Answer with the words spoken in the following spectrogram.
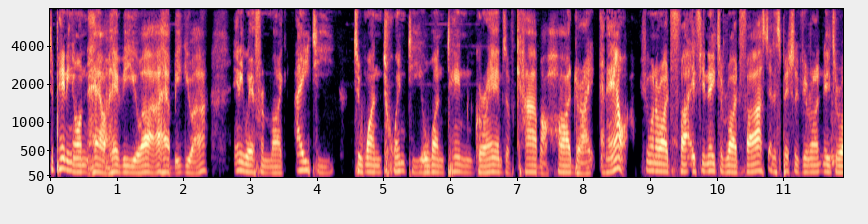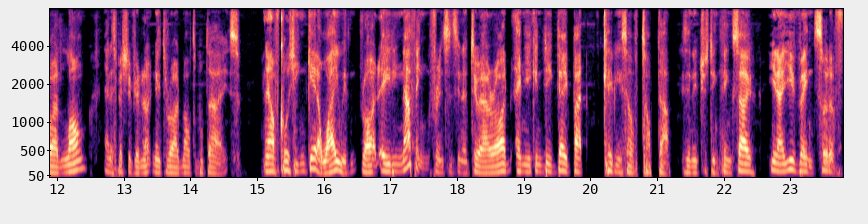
depending on how heavy you are, how big you are, anywhere from like 80 to 120 or 110 grams of carbohydrate an hour. If you want to ride fast, if you need to ride fast, and especially if you need to ride long, and especially if you need to ride multiple days. Now, of course, you can get away with right eating nothing, for instance, in a two-hour ride, and you can dig deep. But keeping yourself topped up is an interesting thing. So, you know, you've been sort of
